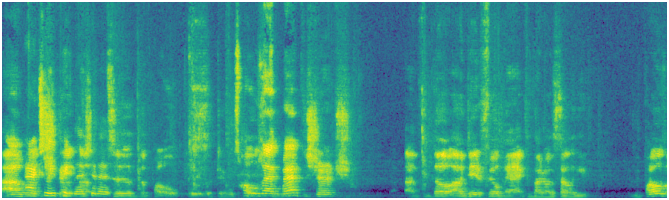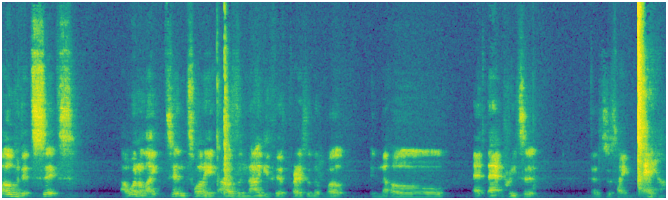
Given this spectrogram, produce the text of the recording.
I actually pick straight that up shit up. to the poll. it was what they was supposed Hozak to do. Baptist Church. Uh, though I did feel bad because, like I was telling you, the polls opened at six. I went at like ten twenty. I was the ninety fifth person to vote in the whole at that precinct. It's just like damn.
